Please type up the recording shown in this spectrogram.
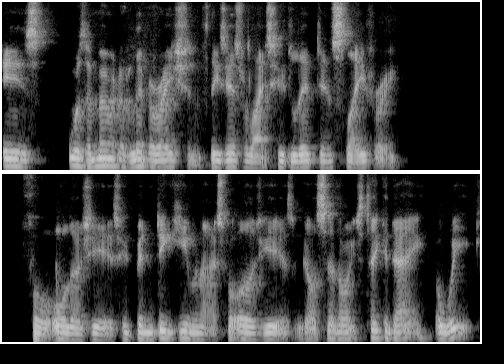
is was a moment of liberation for these Israelites who'd lived in slavery for all those years, who'd been dehumanized for all those years. And God said, I want you to take a day, a week,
